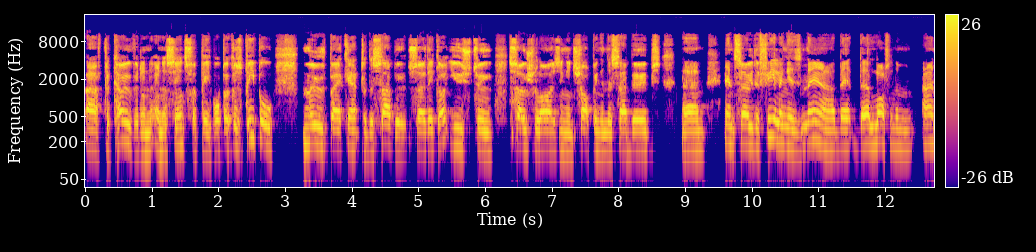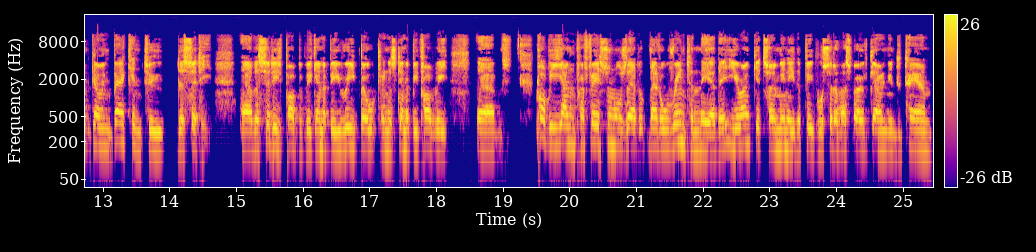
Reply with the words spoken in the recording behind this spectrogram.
after COVID, in, in a sense, for people, because people moved back out to the suburbs, so they got used to socialising and shopping in the suburbs, um, and so the feeling is now that a lot of them aren't going back into the city. Uh, the city's probably going to be rebuilt, and it's going to be probably uh, probably young professionals that that'll rent in there. That you won't get so many of the people sort of, I suppose, going into town,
